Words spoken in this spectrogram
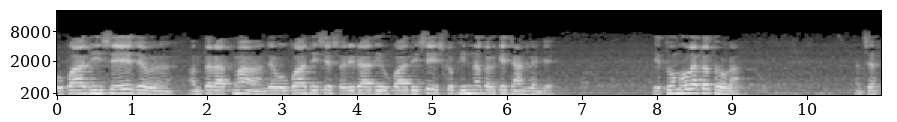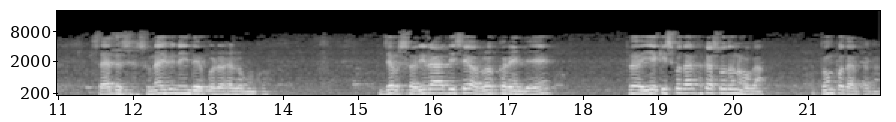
उपाधि से जब अंतरात्मा जब उपाधि से शरीर आदि उपाधि से इसको भिन्न करके जान लेंगे। ये तुम होगा, तत् तो होगा। अच्छा शायद सुनाई भी नहीं दे पड़ रहा है लोगों को। जब शरीर आदि से अलग करेंगे तो ये किस पदार्थ का शोधन होगा? तुम पदार्थ का।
